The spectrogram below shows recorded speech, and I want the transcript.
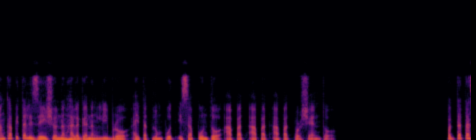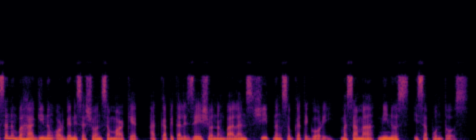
Ang capitalization ng halaga ng libro ay 31.444%. Pagtatasa ng bahagi ng organisasyon sa market at capitalization ng balance sheet ng subkategory, masama, minus, isa puntos.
